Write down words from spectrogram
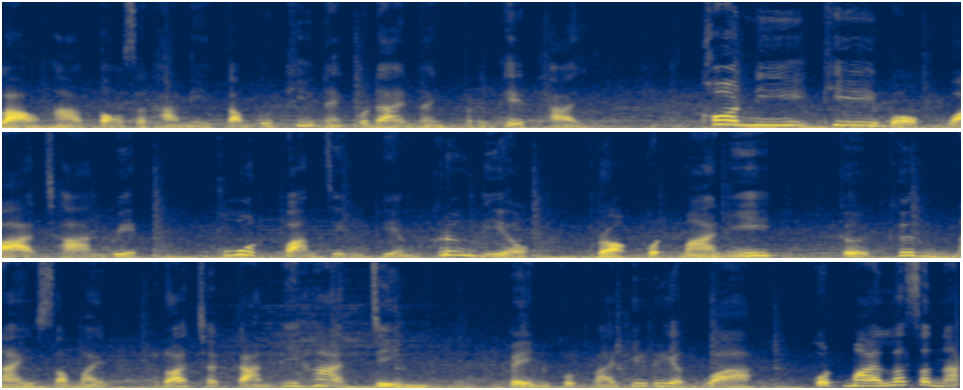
กล่าวหาต่อสถานีตำรวจที่ไหนก็ได้ในประเทศไทย ข้อนี้ที่บอกว่าชาญวิทย์พูดความจริงเพียงครึ่งเดียว เพราะกฎหมายนี้เกิดขึ้นในสมัยรัชกาลที่ 5 จริง เป็นกฎหมายที่เรียกว่า กฎหมายลักษณะ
